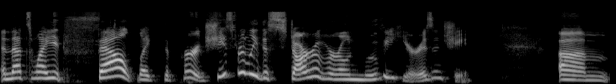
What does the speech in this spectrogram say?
And that's why it felt like the purge. She's really the star of her own movie here, isn't she? Um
